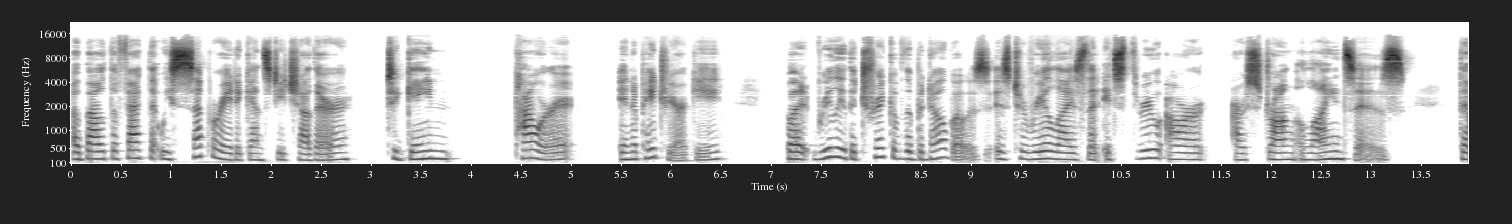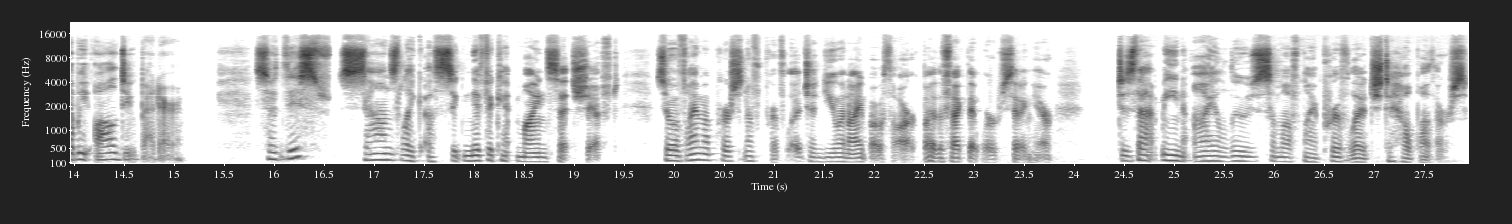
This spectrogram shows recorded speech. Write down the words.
about the fact that we separate against each other to gain power in a patriarchy but really, the trick of the bonobos is to realize that it's through our, our strong alliances that we all do better. So, this sounds like a significant mindset shift. So, if I'm a person of privilege, and you and I both are by the fact that we're sitting here, does that mean I lose some of my privilege to help others?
